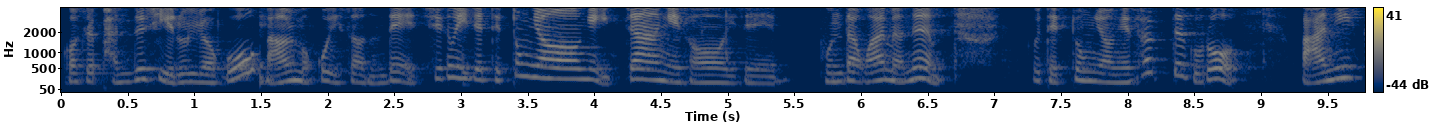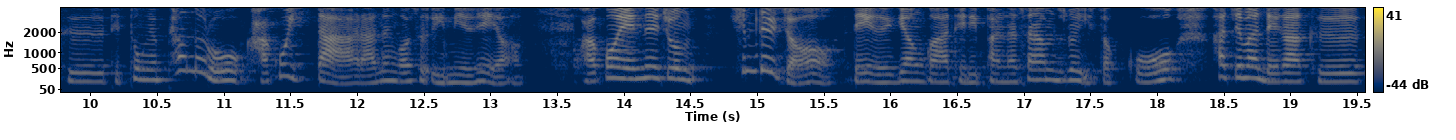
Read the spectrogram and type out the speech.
그것을 반드시 이루려고 마음을 먹고 있었는데 지금 이제 대통령의 입장에서 이제 본다고 하면은 그 대통령의 설득으로 많이 그 대통령 편으로 가고 있다라는 것을 의미를 해요. 과거에는 좀 힘들죠. 내 의견과 대립하는 사람들도 있었고, 하지만 내가 그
